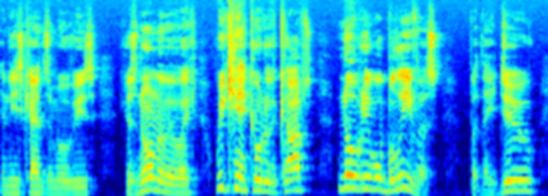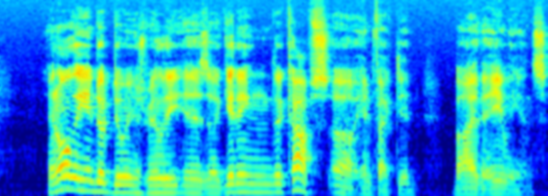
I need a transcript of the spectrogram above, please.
in these kinds of movies because normally they're like, we can't go to the cops, nobody will believe us. But they do, and all they end up doing is really is uh, getting the cops uh, infected by the aliens.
